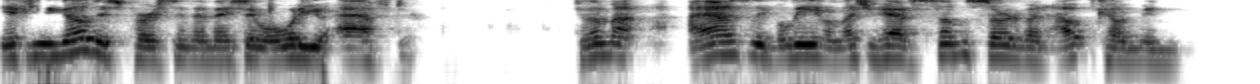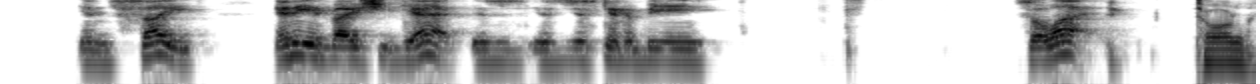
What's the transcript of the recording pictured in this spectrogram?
If you know this person and they say, "Well, what are you after?" Because I'm not, I honestly believe unless you have some sort of an outcome in in sight, any advice you get is is just going to be so what? Totally.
